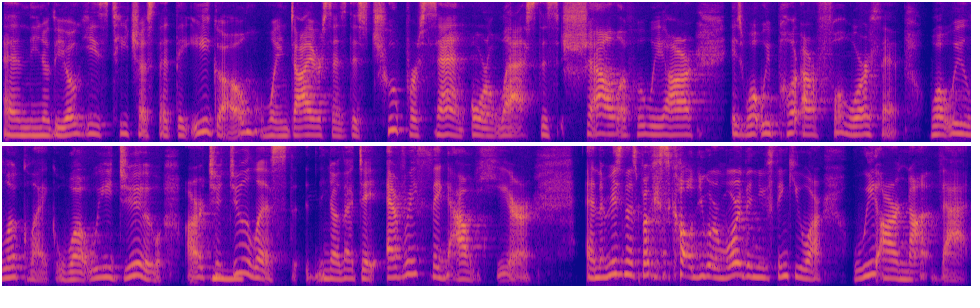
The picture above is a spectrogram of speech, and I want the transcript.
And, you know, the yogis teach us that the ego, Wayne Dyer says this 2% or less, this shell of who we are, is what we put our full worth in, what we look like, what we do, our mm-hmm. to do list, you know, that day, everything out here. And the reason this book is called You Are More Than You Think You Are, we are not that.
